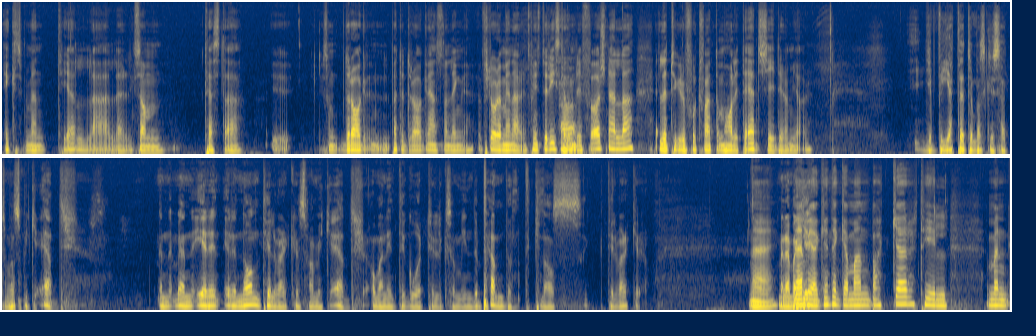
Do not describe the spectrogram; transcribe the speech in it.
experimentella eller liksom testa, eh, liksom dra, bättre dra gränserna längre? Jag förstår vad jag menar. Finns det risk att Ja. de blir för snälla? Eller tycker du fortfarande att de har lite edge i det de gör? Jag vet inte om man skulle säga att de har så mycket edge. Men, men är, det, är det någon tillverkare som har mycket edge om man inte går till liksom independent knas-tillverkare? Nej, Men Nej, men jag kan tänka man backar till, men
